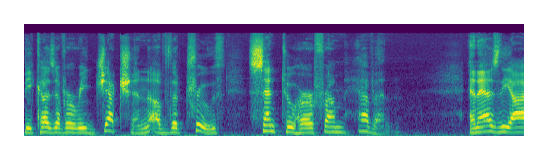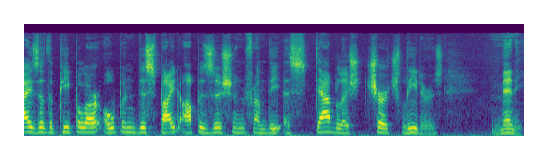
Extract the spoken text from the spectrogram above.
because of her rejection of the truth sent to her from heaven. And as the eyes of the people are opened despite opposition from the established church leaders, many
